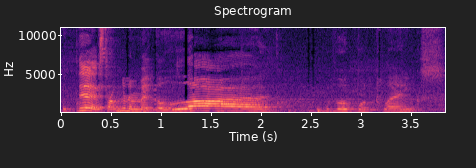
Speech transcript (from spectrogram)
with this, I'm gonna make a lot of oak wood planks.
